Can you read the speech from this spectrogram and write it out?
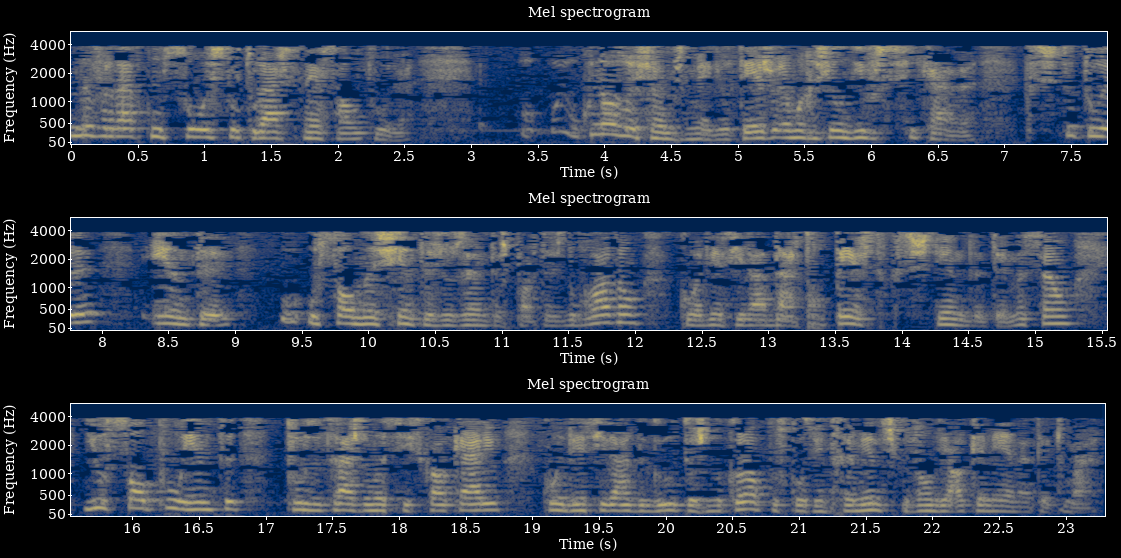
na verdade começou a estruturar-se nessa altura. O que nós hoje chamamos de Médio Tejo é uma região diversificada, que se estrutura entre o sol nascente ajusante as portas do Ródão, com a densidade de arte rupestre que se estende até Mação, e o sol poente por detrás do maciço calcário, com a densidade de grutas necrópolis, com os enterramentos que vão de Alcamena até Tomar.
